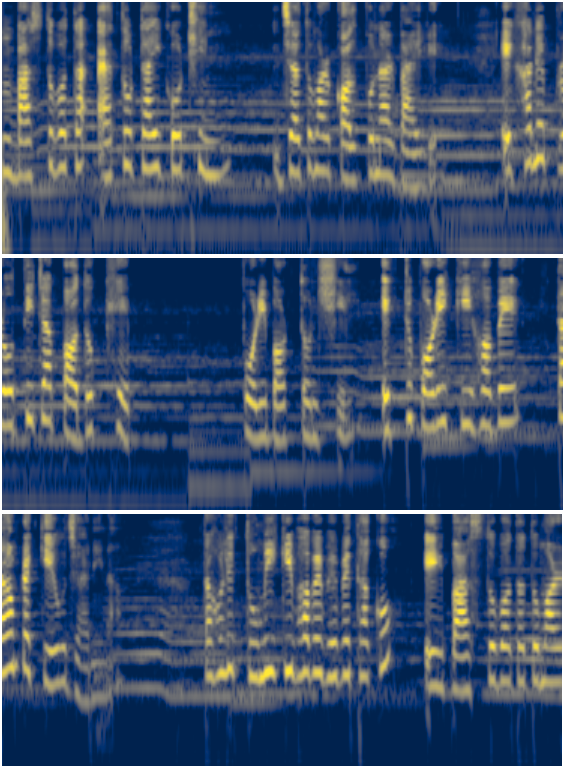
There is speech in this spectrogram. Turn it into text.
বাস্তবতা এতটাই কঠিন যা তোমার কল্পনার বাইরে। এখানে প্রতিটা পদক্ষেপ পরিবর্তনশীল। একটু পরে কি হবে, তা আমরা কেউ জানি না। তাহলে তুমি কীভাবে ভেবে থাকো? এই বাস্তবতা তোমার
